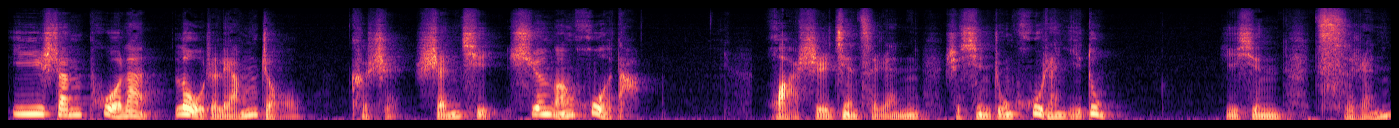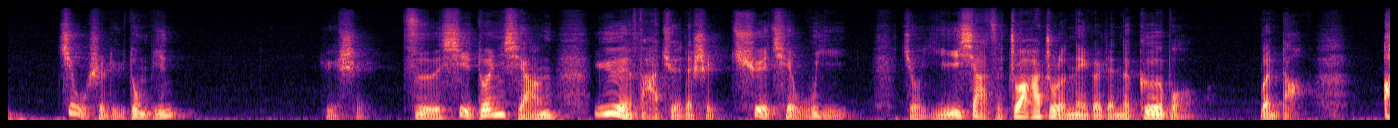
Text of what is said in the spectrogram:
衣衫破烂，露着两肘，可是神气轩昂豁达。画师见此人，是心中忽然一动，疑心此人就是吕洞宾。于是仔细端详，越发觉得是确切无疑，就一下子抓住了那个人的胳膊，问道：“啊，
